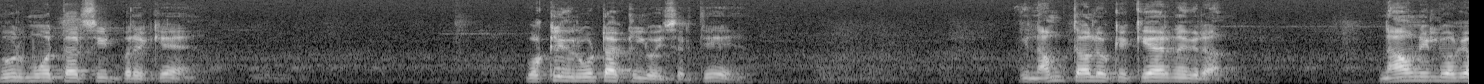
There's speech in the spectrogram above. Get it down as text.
ನೂರ ಮೂವತ್ತಾರು ಸೀಟ್ ಬರೋಕ್ಕೆ? ಒಕ್ಕಲಿಗೆ ರೋಟ್ ಹಾಕ್ಲಿಲ್ವ ಈ ಸರ್ತಿ? ಈ ನಮ್ಮ ತಾಲೂಕು ಕೆ ಆರ್ ನಗರ, ನಾವು ನಿಲ್ಲುವಾಗ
